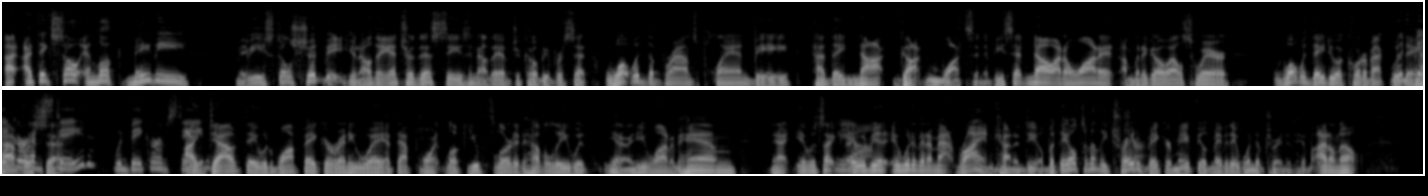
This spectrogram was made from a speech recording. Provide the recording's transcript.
I, I think so. And look, maybe maybe he still should be. You know, they enter this season now. They have Jacoby Brissett. What would the Browns' plan be had they not gotten Watson? If he said no, I don't want it. I'm going to go elsewhere. What would they do at quarterback? Would, Would they Baker have have stayed? Would Baker have stayed? I doubt they would want Baker anyway. At that point, look, you flirted heavily with, you know, you wanted him. Now it was like it would be Yeah. it would have been a Matt Ryan kind of deal, but they ultimately traded Sure. Baker Mayfield. Maybe they wouldn't have traded him. I don't know.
